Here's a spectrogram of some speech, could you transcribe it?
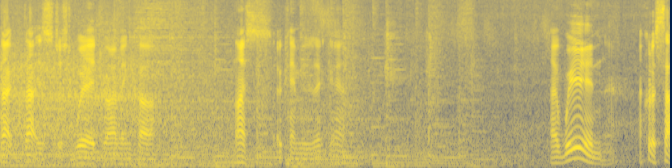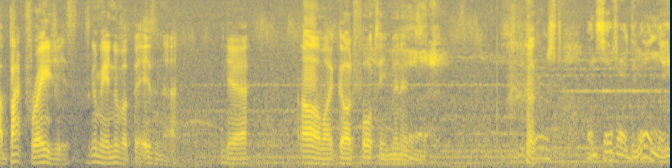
That that is just weird driving car. Nice. Okay, music. Yeah. I win. I could have sat back for ages. There's gonna be another bit, isn't there? Yeah. Oh my god, 14 minutes. The first, and so far the only,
